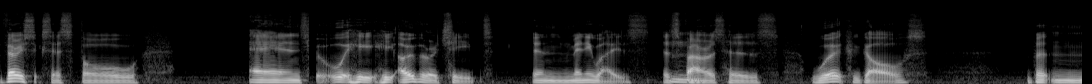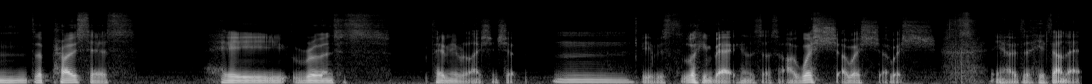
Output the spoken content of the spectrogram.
very successful, and he he overachieved in many ways as Mm. far as his work goals, but in the process, he ruined his family relationship. Mm. He was looking back and says, "I wish, I wish, I wish," you know, that he'd done that.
